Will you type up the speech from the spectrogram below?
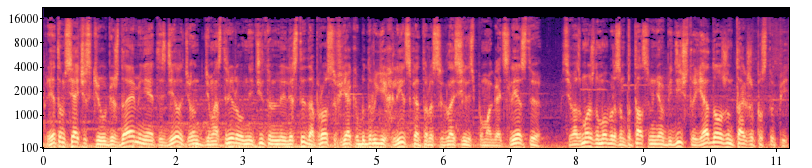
При этом всячески убеждая меня это сделать, он демонстрировал мне титульные листы допросов якобы других лиц, которые согласились помогать следствию всевозможным образом пытался меня убедить, что я должен так же поступить.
